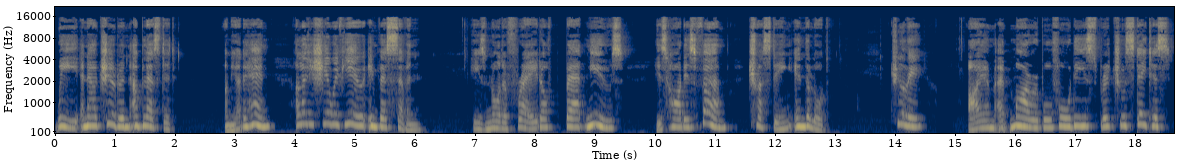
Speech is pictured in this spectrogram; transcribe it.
we and our children are blessed. On the other hand, I'd like to share with you in verse 7. He is not afraid of bad news. His heart is firm, trusting in the Lord. Truly, I am admirable for these spiritual status.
